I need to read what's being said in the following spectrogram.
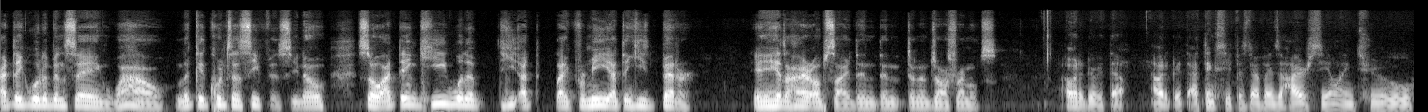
I think would have been saying, "Wow, look at Quinton Cephus," you know. So I think he would have. He I, like for me, I think he's better, and he has a higher upside than than, than Josh Reynolds. I would agree with that. I would agree with that. I think Cephus definitely has a higher ceiling to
